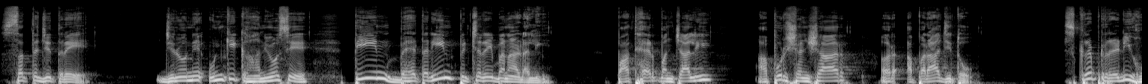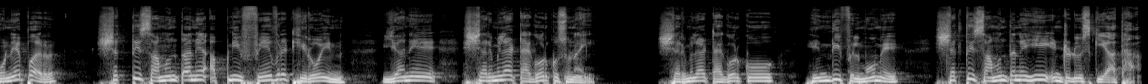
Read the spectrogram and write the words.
सत्यजीत रे, जिन्होंने उनकी कहानियों से तीन बेहतरीन पिक्चरें बना डाली। पाथेर पंचाली, अपुर संसार और अपराजितो। स्क्रिप्ट रेडी होने पर शक्ति सामंता ने अपनी फेवरेट हीरोइन यानी शर्मिला टैगोर को सुनाई। शर्मिला टैगोर को हिंदी फ़िल्मों में शक्ति सामंत ने ही इंट्रोड्यूस किया था।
